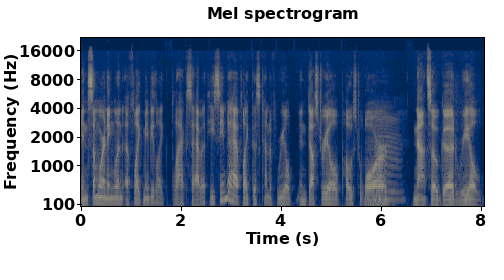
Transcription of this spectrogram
in somewhere in England of like maybe like Black Sabbath. He seemed to have like this kind of real industrial post-war, not so good, real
